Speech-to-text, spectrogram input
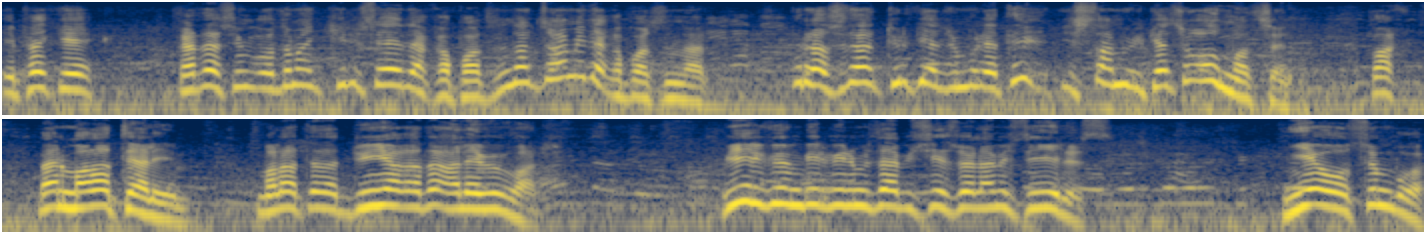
E peki kardeşim o zaman kiliseyi de kapatsınlar, cami de kapatsınlar. Burası da Türkiye Cumhuriyeti İslam ülkesi olmasın. Bak ben Malatyalıyım. Malatya'da dünya kadar Alevi var. Bir gün birbirimize bir şey söylemiş değiliz. Niye olsun bu?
